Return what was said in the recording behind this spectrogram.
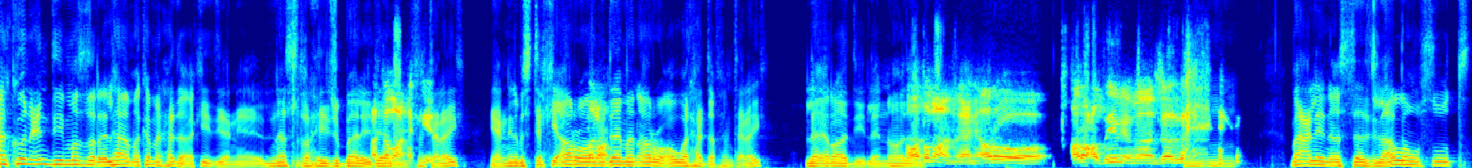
حكون عندي مصدر إلهام كم من حدا أكيد يعني الناس اللي راح يجي ببالي آه، دائما طبعاً، فهمت. علي؟ يعني أنا بس تحكي أرو أنا. دائما أرو أول حدا فهمت علي؟ لا إرادي لأنه هذا آه طبعا يعني ارو أرو عظيم يا مان جد ما علينا أستاذ الله مبسوط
